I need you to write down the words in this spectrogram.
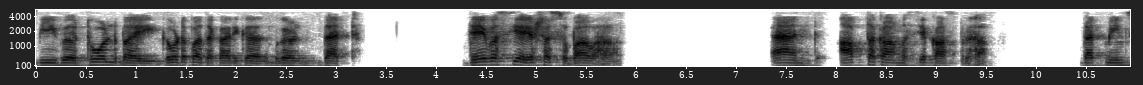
we were told by Gaudapada Karika that Devasya Yasha Subhavaha and Aptakamasya Kaspraha. That means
